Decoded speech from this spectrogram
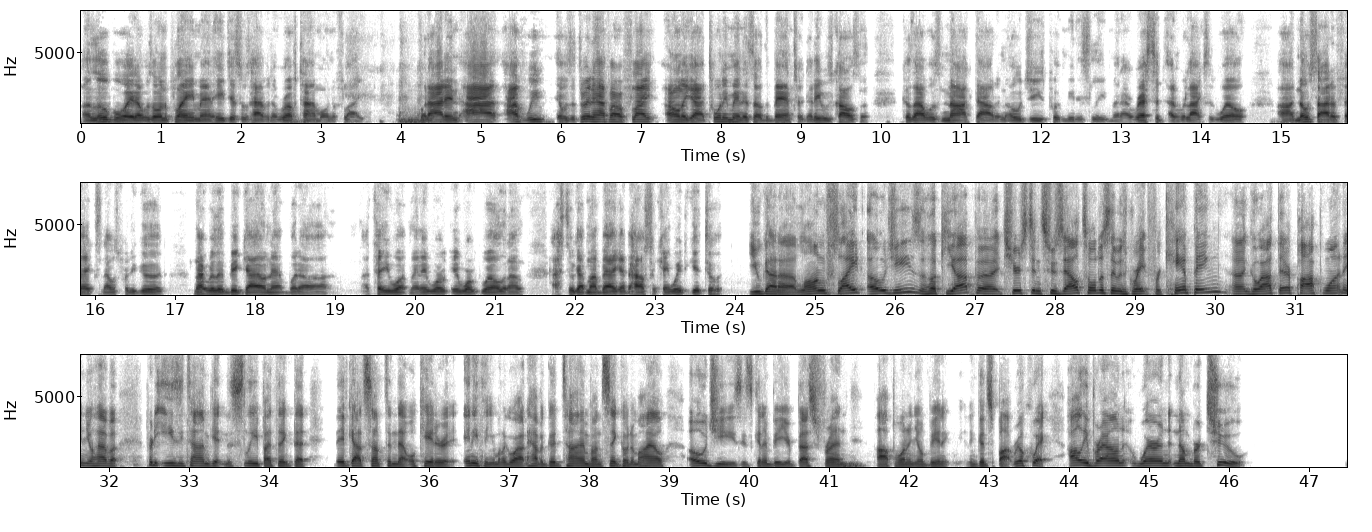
a little boy that was on the plane. Man, he just was having a rough time on the flight but I didn't. I I we it was a three and a half hour flight. I only got 20 minutes of the banter that he was causing because I was knocked out and OGs put me to sleep. Man, I rested and relaxed as well. Uh, no side effects. And that was pretty good. Not really a big guy on that, but uh, I tell you what, man, it worked. It worked well, and I I still got my bag at the house and can't wait to get to it. You got a long flight, OGs, I'll hook you up. Uh, Kirsten Suzel told us it was great for camping. Uh, go out there, pop one, and you'll have a pretty easy time getting to sleep. I think that they've got something that will cater anything. You want to go out and have a good time on Cinco de Mayo. OGs, it's going to be your best friend. Pop one, and you'll be in a, in a good spot. Real quick, Holly Brown wearing number two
